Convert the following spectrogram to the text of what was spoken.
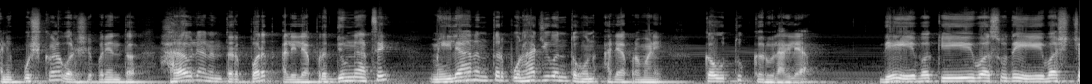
आणि पुष्कळ वर्षेपर्यंत हरवल्यानंतर परत आलेल्या प्रद्युम्नाचे मेल्यानंतर पुन्हा जिवंत होऊन आल्याप्रमाणे कौतुक करू लागल्या. देवकी वसुदेवश्च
